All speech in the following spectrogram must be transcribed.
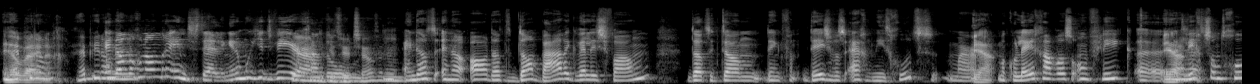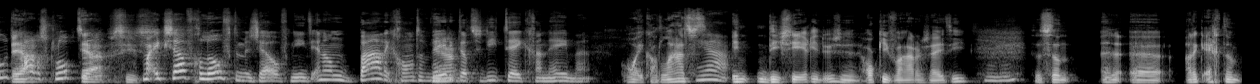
En heel heb je dan- weinig. heb je dan En dan nog een andere instelling. En dan moet je het weer ja, gaan het doen. weer doen. En, dat, en dan, oh, dat, dan baal ik wel eens van. Dat ik dan denk van, deze was eigenlijk niet goed. Maar Ja. mijn collega was on fleek. eh, Ja. Het licht stond goed. Ja. Alles klopte. Ja, precies. Maar ik zelf geloofde mezelf niet. En dan baal ik gewoon. Want dan weet Ja. ik dat ze die take gaan nemen. Oh, ik had laatst Ja. in die serie dus, een Hockeyvaders heet die. Dus dan eh, eh, had ik echt een,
